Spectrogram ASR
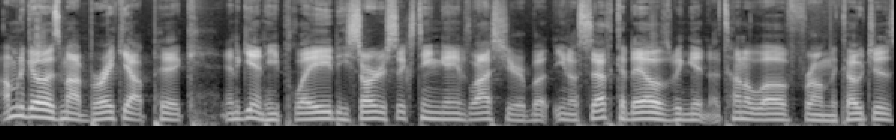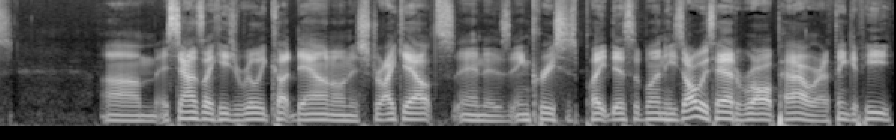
I'm gonna go as my breakout pick. And again, he played. He started 16 games last year, but you know, Seth Caddell has been getting a ton of love from the coaches. Um, it sounds like he's really cut down on his strikeouts and has increased his plate discipline. He's always had raw power. I think if he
